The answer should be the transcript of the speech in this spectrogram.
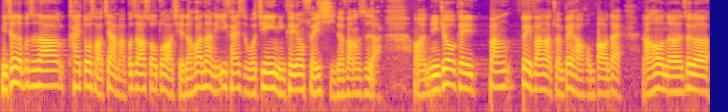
你真的不知道开多少价嘛，不知道收多少钱的话，那你一开始我建议你可以用水洗的方式啊，啊，你就可以帮对方啊准备好红包袋，然后呢，这个。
